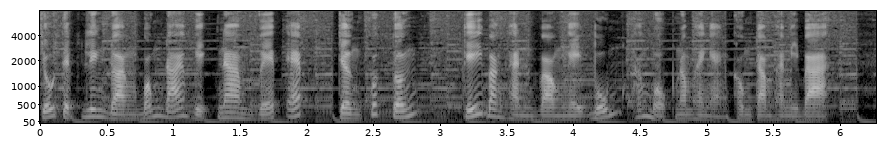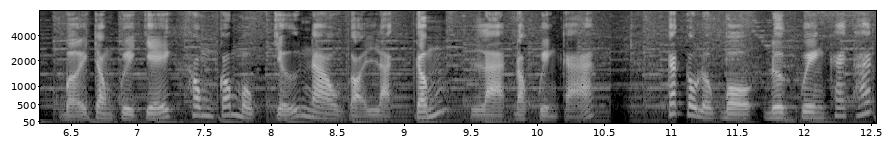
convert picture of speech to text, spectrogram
Chủ tịch Liên đoàn bóng đá Việt Nam VFF Trần Quốc Tuấn ký ban hành vào ngày 4 tháng 1 năm 2023. Bởi trong quy chế không có một chữ nào gọi là cấm là độc quyền cả. Các câu lạc bộ được quyền khai thác,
